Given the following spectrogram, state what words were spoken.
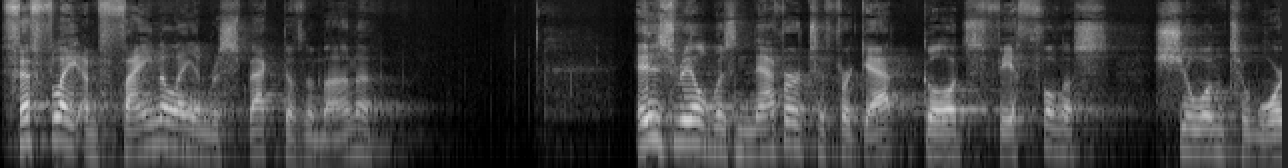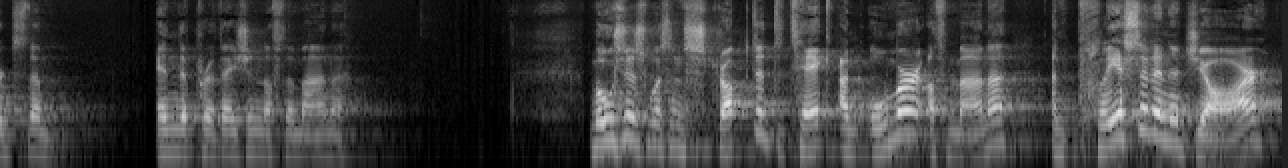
Fifthly and finally, in respect of the manna, Israel was never to forget God's faithfulness shown towards them in the provision of the manna. Moses was instructed to take an omer of manna and place it in a jar,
